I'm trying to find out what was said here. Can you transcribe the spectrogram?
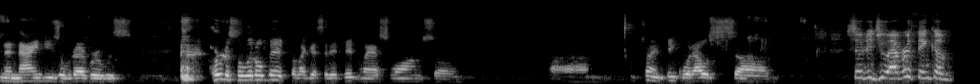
in the '90s or whatever. It was hurt us a little bit, but like I said, it didn't last long. So um, I'm trying to think what else. Uh, So did you ever think of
